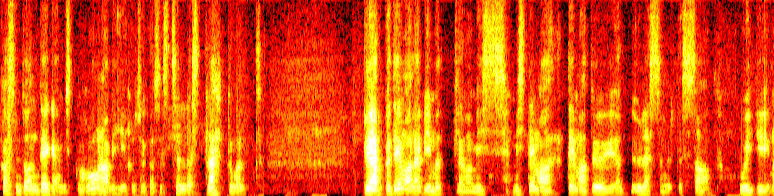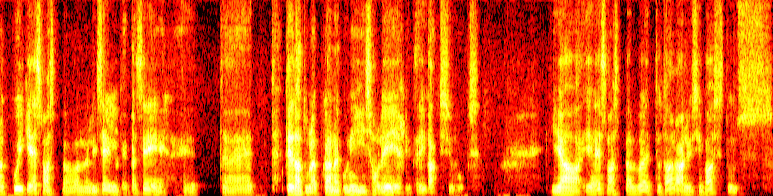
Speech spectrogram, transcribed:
kas nüüd on tegemist koroonaviirusega, sest sellest lähtuvalt peab ka tema läbi mõtlema, mis, mis tema, tema töö ja ülesannetest saab. kuigi, noh, kuigi esmaspäeval oli selge ka see, et, et teda tuleb ka nagunii isoleerida igaks juhuks. ja, ja esmaspäev võetud analüüsi vastus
